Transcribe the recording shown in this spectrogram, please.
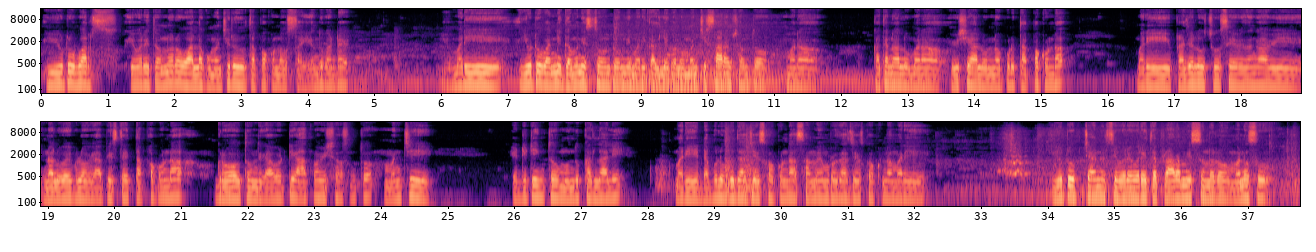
యూట్యూబర్స్ ఎవరైతే ఉన్నారో వాళ్ళకు మంచి రోజులు తప్పకుండా వస్తాయి. ఎందుకంటే మరి యూట్యూబ్ అన్నీ గమనిస్తూ ఉంటుంది. మరి కదలికలు మంచి సారాంశంతో మన కథనాలు మన విషయాలు ఉన్నప్పుడు తప్పకుండా మరి ప్రజలు చూసే విధంగా అవి నలువైపులో వ్యాపిస్తే తప్పకుండా గ్రో అవుతుంది కాబట్టి ఆత్మవిశ్వాసంతో మంచి ఎడిటింగ్తో ముందుకు కదలాలి. మరి డబ్బులు వృధా చేసుకోకుండా సమయం వృధా చేసుకోకుండా మరి యూట్యూబ్ ఛానల్స్ ఎవరెవరైతే ప్రారంభిస్తున్నారో మనసు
